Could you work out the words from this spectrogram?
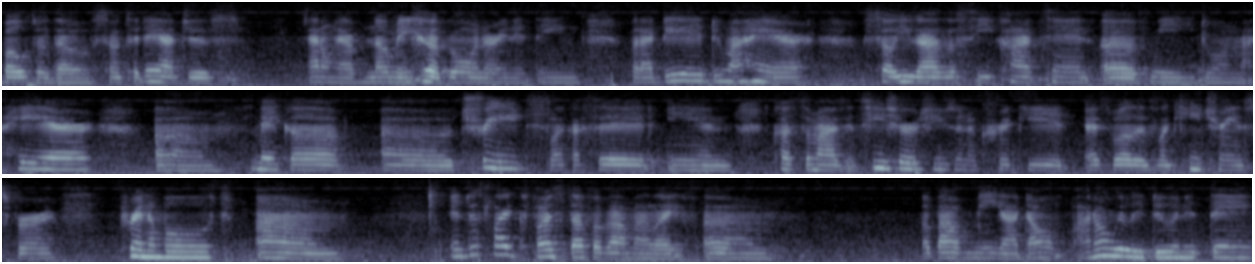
both of those. So today I just I don't have no makeup on or anything, but I did do my hair. So you guys will see content of me doing my hair, um, makeup, uh, treats, like I said, and customizing t-shirts using a Cricut, as well as like heat transfer printables, um, and just like fun stuff about my life. Um, about me, I don't, I don't really do anything.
